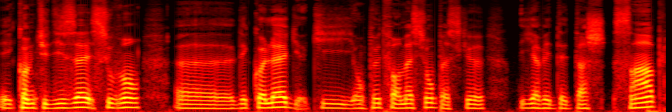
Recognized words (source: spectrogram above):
Et comme tu disais, souvent euh, des collègues qui ont peu de formation parce qu'il y avait des tâches simples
